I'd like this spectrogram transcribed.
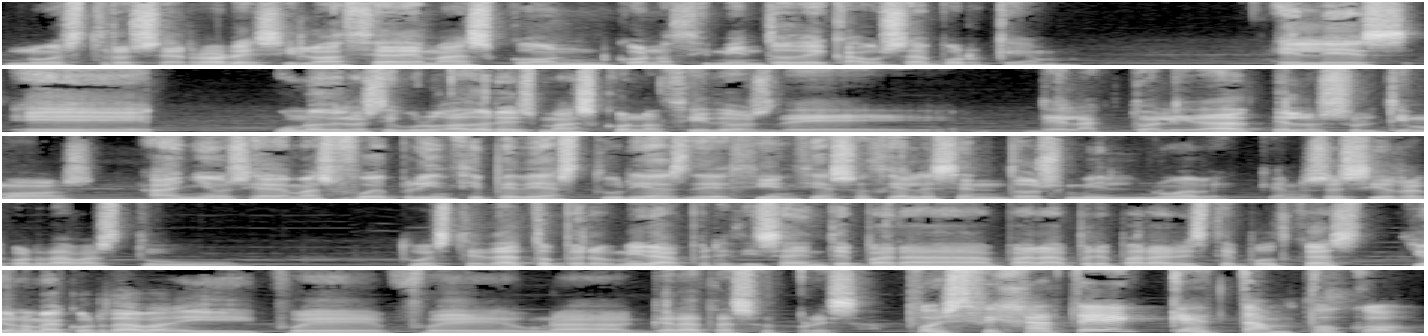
nuestros errores. Y lo hace además con conocimiento de causa porque él es eh, uno de los divulgadores más conocidos de, de, la actualidad, de los últimos años, y además fue príncipe de Asturias de Ciencias Sociales en 2009, que no sé si recordabas tú este dato, pero mira, precisamente para, preparar este podcast yo no me acordaba y fue, fue una grata sorpresa. Pues fíjate que tampoco,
